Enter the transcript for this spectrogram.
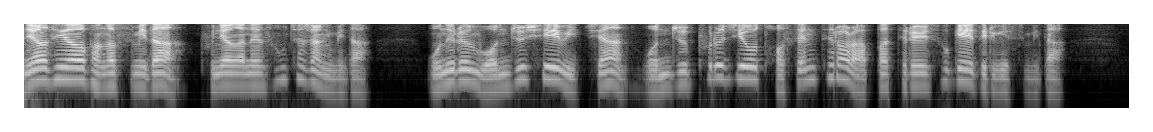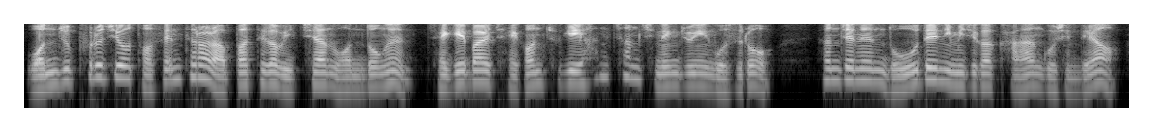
안녕하세요. 반갑습니다. 분양하는 송 차장입니다. 오늘은 원주시에 위치한 원주 푸르지오 더 센트럴 아파트를 소개해 드리겠습니다. 원주 푸르지오 더 센트럴 아파트가 위치한 원동은 재개발 재건축이 한참 진행 중인 곳으로 현재는 노후된 이미지가 강한 곳인데요.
